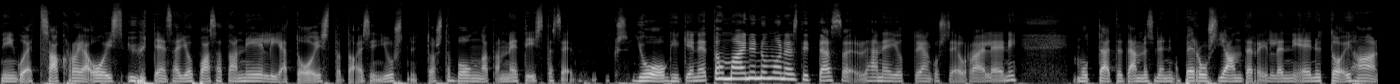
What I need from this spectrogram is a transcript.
niin kuin, että sakroja olisi yhteensä jopa 114, taisin just nyt tuosta bongata netistä se yksi joogi, kenet on maininnut monesti tässä hänen juttujaan, kun seurailee, niin mutta että tämmöiselle niin perusjanterille, niin ei nyt ole ihan,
